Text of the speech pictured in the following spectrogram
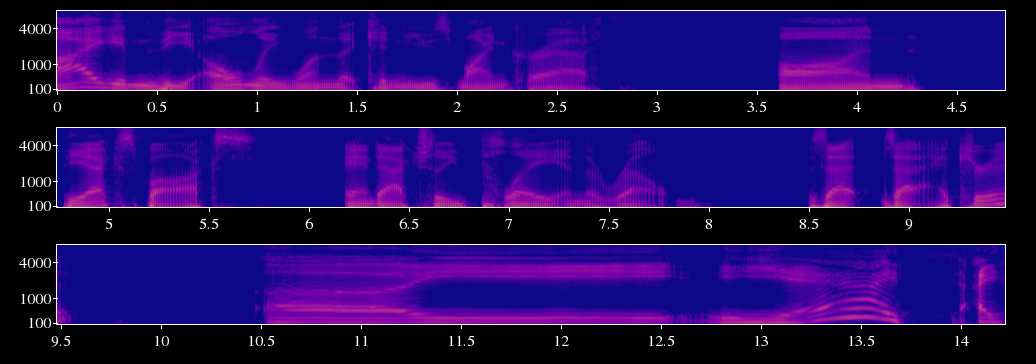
I am the only one that can use Minecraft on the Xbox and actually play in the realm. Is that is that accurate? Uh, yeah, I I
